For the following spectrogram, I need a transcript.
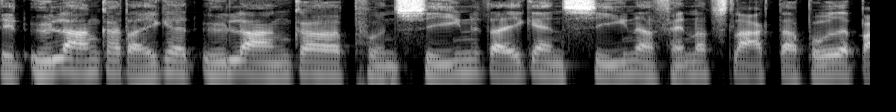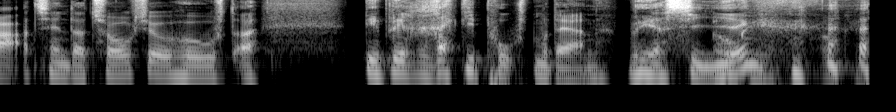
det er et ølanker, der ikke er et ølanker på en scene, der ikke er en scene af fanopslag, der både er bartender, talkshow-host, og det blev rigtig postmoderne, vil jeg sige. Okay, ikke? Okay.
